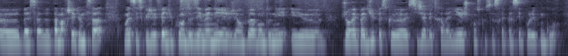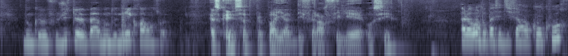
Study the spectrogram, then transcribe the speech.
euh, bah, ça va pas marcher comme ça. Moi, c'est ce que j'ai fait du coup en deuxième année, j'ai un peu abandonné et euh, j'aurais pas dû parce que euh, si j'avais travaillé, je pense que ça serait passé pour les concours. Donc, il faut juste pas abandonner et croire en soi. Est-ce qu'une cette prépa, il y a différents filières aussi? Alors, on peut passer différents concours.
